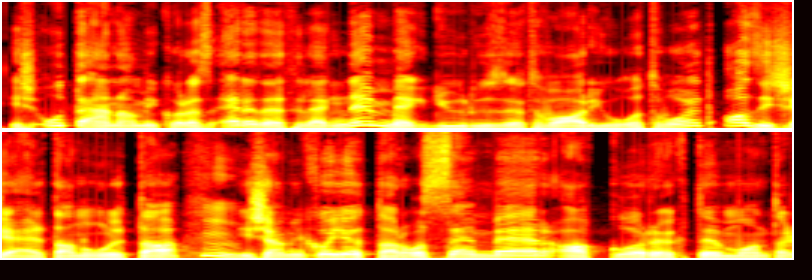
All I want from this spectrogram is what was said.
és utána, amikor az eredetileg nem meggyűrűzött varjú ott volt, az is eltanulta, hm. és amikor jött a rossz ember, akkor rögtön mondtak,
